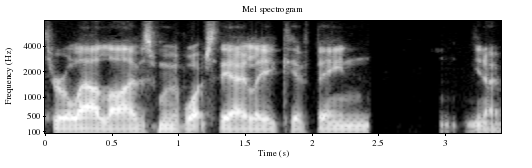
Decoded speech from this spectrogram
through all our lives when we've watched the A League have been, you know,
